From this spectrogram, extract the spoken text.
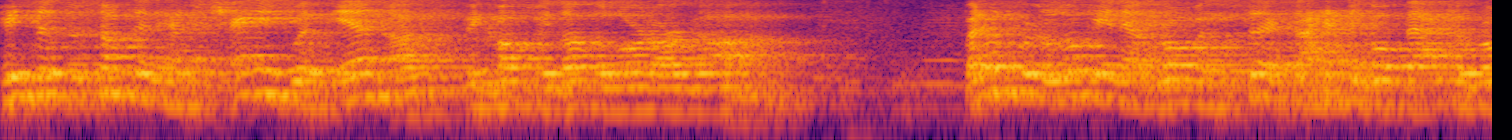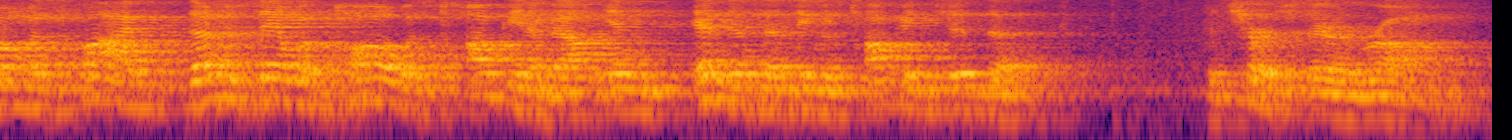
He says there's something has changed within us because we love the Lord our God. But as we're looking at Romans 6, I had to go back to Romans 5 to understand what Paul was talking about in, in this as he was talking to the, the church there in Rome.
